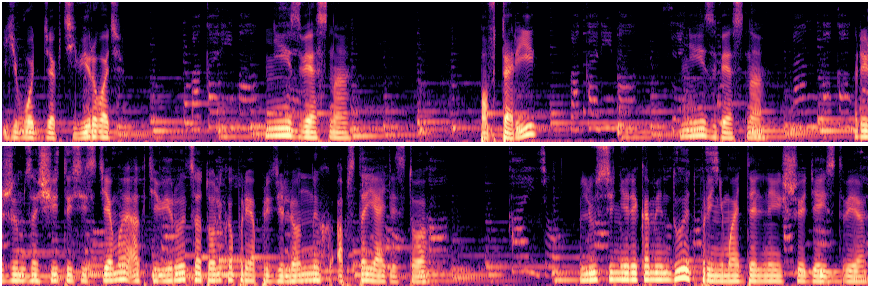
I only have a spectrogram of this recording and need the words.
его деактивировать? Неизвестно. Повтори? Неизвестно. Режим защиты системы активируется только при определенных обстоятельствах. Люси не рекомендует принимать дальнейшие действия.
